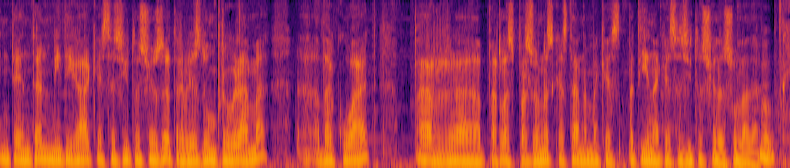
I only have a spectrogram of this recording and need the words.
intenten mitigar aquestes situacions a través d'un programa eh, adequat per, uh, per les persones que estan amb aquest, patint aquesta situació de soledat. Mm.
